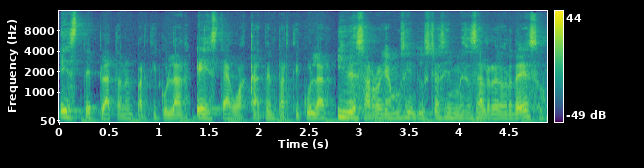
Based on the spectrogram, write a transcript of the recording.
este plátano en particular, este aguacate en particular y desarrollamos industrias inmensas alrededor de eso.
